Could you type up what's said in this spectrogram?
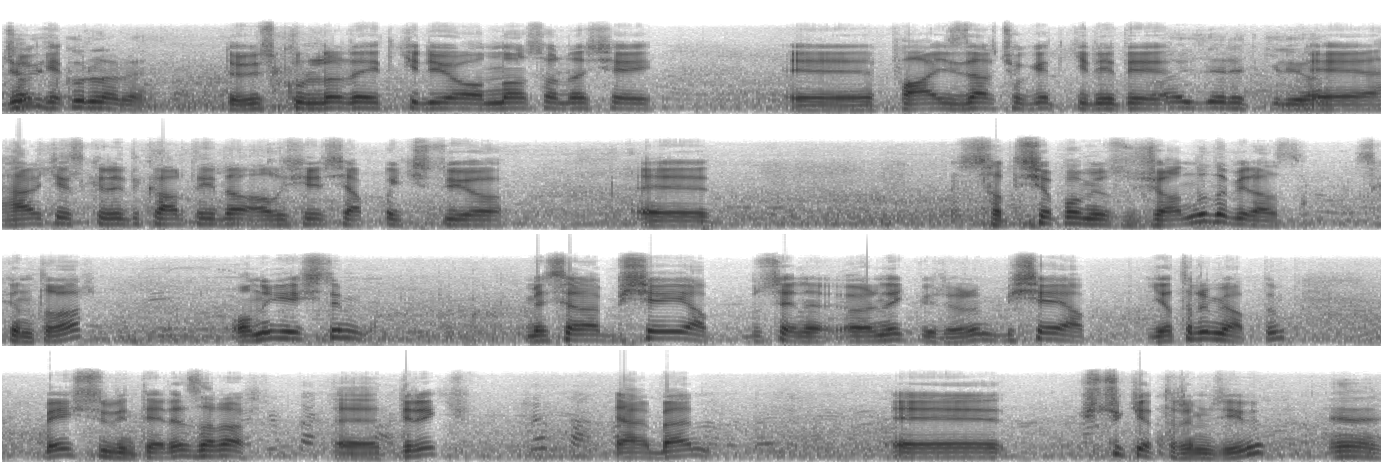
Çok Döviz et- kurları. döviz kurları etkiliyor. Ondan sonra şey e, faizler çok etkiledi. Faizler etkiliyor. Ee, herkes kredi kartıyla alışveriş yapmak istiyor. Ee, satış yapamıyorsun. Şu anda da biraz sıkıntı var. Onu geçtim. Mesela bir şey yap bu sene örnek veriyorum. Bir şey yap, yatırım yaptım. 500 bin TL zarar. Ee, direkt yani ben ee, küçük yatırımcıyım. evet.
